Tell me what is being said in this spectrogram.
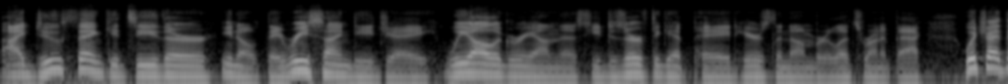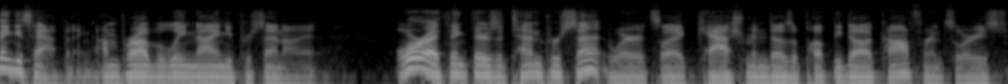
I do think it's either you know they re-sign DJ. We all agree on this. You deserve to get paid. Here's the number. Let's run it back. Which I think is happening. I'm probably ninety percent on it. Or I think there's a ten percent where it's like Cashman does a puppy dog conference where he's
